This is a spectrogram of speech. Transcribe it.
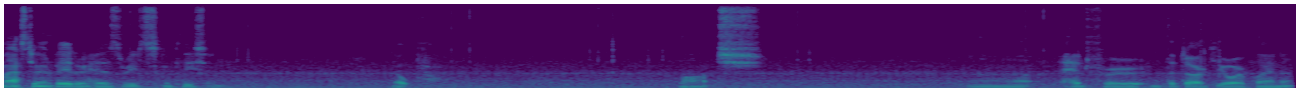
Master Invader has reached completion. Nope. Launch. Uh, head for the Dark Yor planet.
